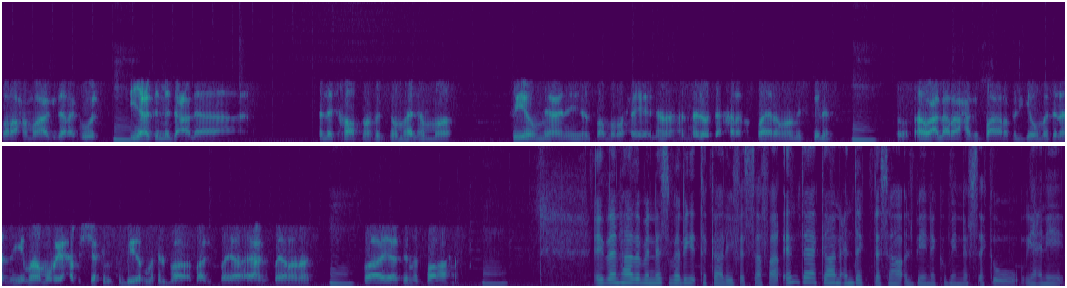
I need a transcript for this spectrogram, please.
صراحة ما أقدر أقول. مم. يعتمد على الأشخاص نفسهم هل هم فيهم يعني صبر وحيل؟ ها إن لو تأخرت الطائرة ما مشكلة. مم. أو على راحة الطائرة في الجو مثلا هي ما مريحة بالشكل الكبير مثل با- باقي الطيار يعني الطيرانات. فيعتمد صراحة. إذا هذا بالنسبة لي تكاليف السفر. أنت كان عندك تساؤل بينك وبين نفسك ويعني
